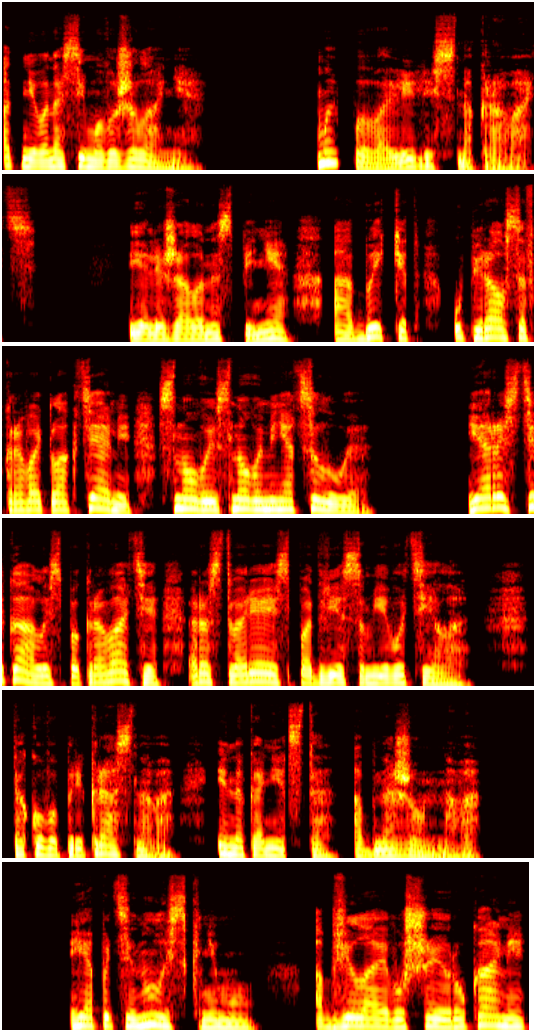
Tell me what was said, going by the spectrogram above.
от невыносимого желания. Мы повалились на кровать. Я лежала на спине, а Беккет упирался в кровать локтями, снова и снова меня целуя. Я растекалась по кровати, растворяясь под весом его тела такого прекрасного и, наконец-то, обнаженного. Я потянулась к нему, обвела его шею руками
